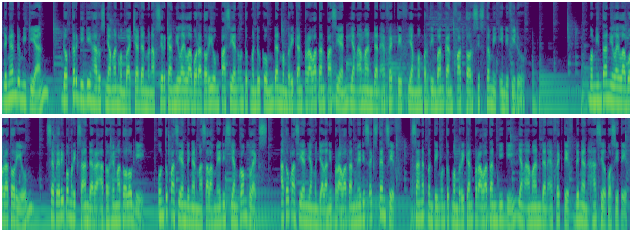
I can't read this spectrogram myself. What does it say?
Dengan demikian, dokter gigi harus nyaman membaca dan menafsirkan nilai laboratorium pasien untuk mendukung dan memberikan perawatan pasien yang aman dan efektif yang mempertimbangkan faktor sistemik individu. Meminta nilai laboratorium, seperi pemeriksaan darah atau hematologi, untuk pasien dengan masalah medis yang kompleks, atau pasien yang menjalani perawatan medis ekstensif, sangat penting untuk memberikan perawatan gigi yang aman dan efektif dengan hasil positif.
